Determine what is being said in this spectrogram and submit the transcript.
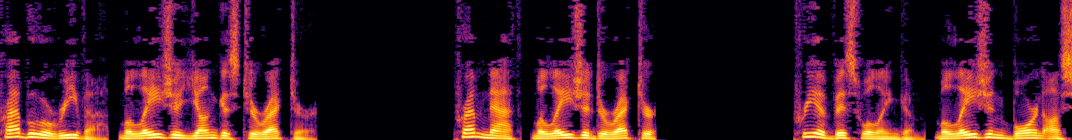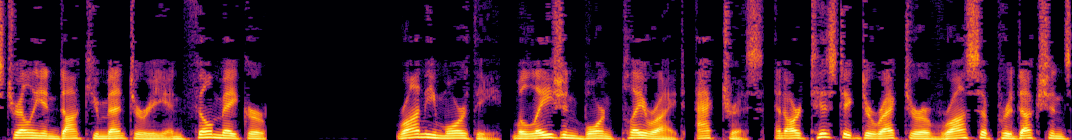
Prabu Ariva, Malaysia youngest director Prem Nath, Malaysia director Priya Viswalingam, Malaysian-born Australian documentary and filmmaker. Rani Moorthy, Malaysian-born playwright, actress, and artistic director of Rasa Productions.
